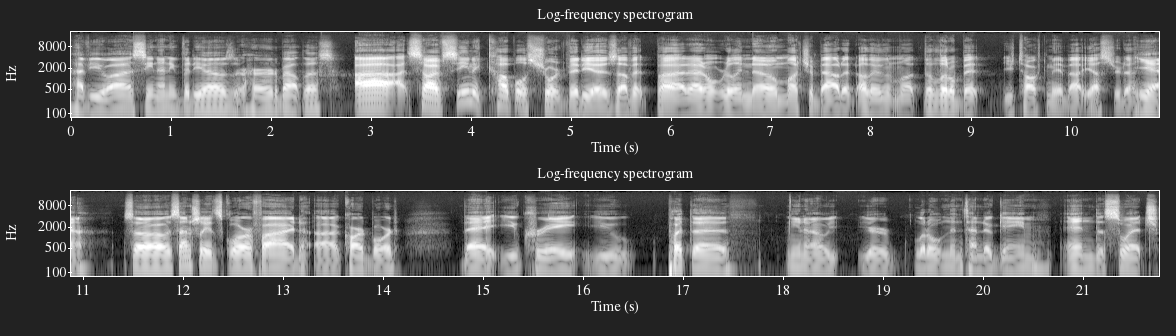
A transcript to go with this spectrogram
Have you uh, seen any videos or heard about this? Uh, so I've seen a couple short videos of it, but I don't really know much about it other than what the little bit you talked to me about yesterday. Yeah. So essentially, it's glorified uh, cardboard that you create. You put the, you know, your little Nintendo game in the Switch,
